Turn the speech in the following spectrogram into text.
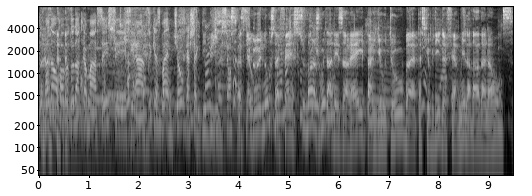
Non, non, pas besoin de recommencer. C'est c'est rendu quasiment une joke à chaque début d'émission. c'est parce que. Bruno se fait souvent jouer dans les oreilles par YouTube euh, parce qu'il oublie de fermer la bande-annonce.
